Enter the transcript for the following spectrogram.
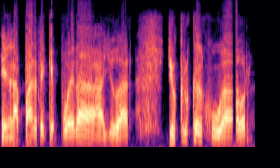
en la parte que pueda ayudar. Yo creo que el jugador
